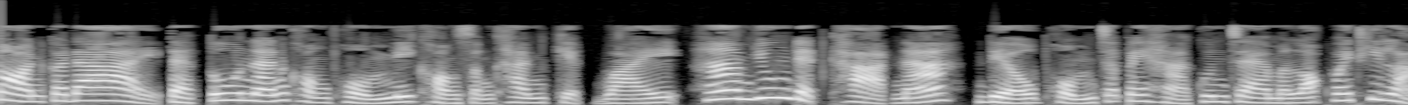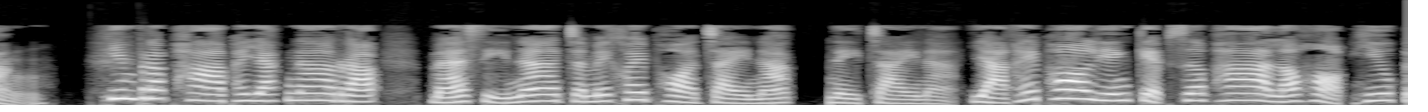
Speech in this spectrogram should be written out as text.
นอนก็ได้ แต่ตู้นั้นของผมมีของสำคัญเก็บไว้ ห้ามยุ่งเด็ดขาดนะ เดี๋ยวผมจะไปหากุญแจมาล็อกไว้ที่หลัง พิมประพาพยักหน้ารับ แม้สีหน้าจะไม่ค่อยพอใจนัก ในใจน่ะ อยากให้พ่อเลี้ยงเก็บเสื้อผ้าแล้วหอบหิ้วไป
